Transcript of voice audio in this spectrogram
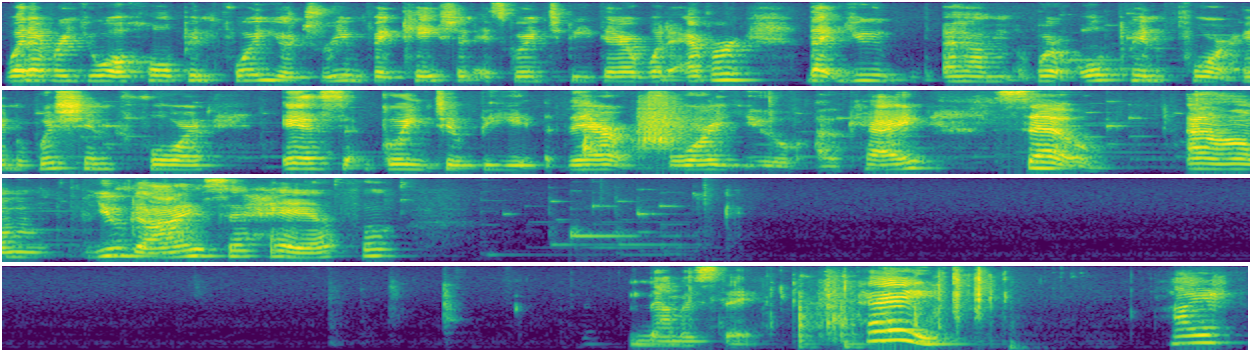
whatever you are hoping for your dream vacation is going to be there. Whatever that you um, were open for and wishing for is going to be there for you okay? So um, you guys have namaste. Hey! Hi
